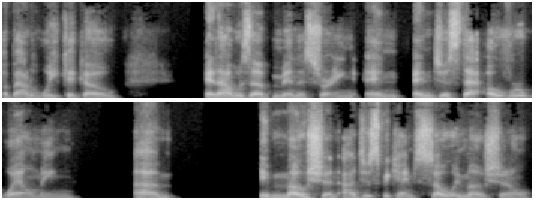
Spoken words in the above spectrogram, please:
about a week ago, and I was up ministering, and and just that overwhelming um, emotion. I just became so emotional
